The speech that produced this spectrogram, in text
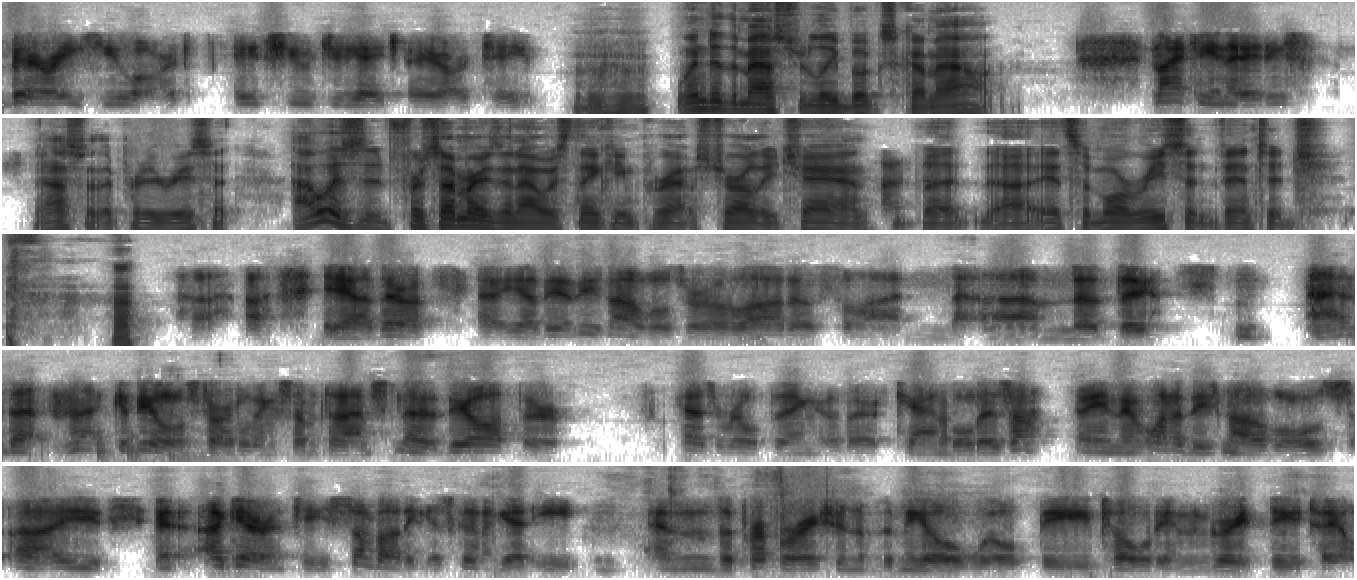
Barry Hughart, H U G H A R T. Mm-hmm. When did the Master Li books come out? 1980s. Oh, so they're pretty recent. I was, for some reason, I was thinking perhaps Charlie Chan, but uh, it's a more recent vintage. yeah, there are. Uh, yeah, these novels are a lot of fun. Um, they, and uh, it can be a little startling sometimes. No, the author has a real thing about cannibalism. I mean, in one of these novels, uh, I guarantee somebody is going to get eaten, and the preparation of the meal will be told in great detail.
